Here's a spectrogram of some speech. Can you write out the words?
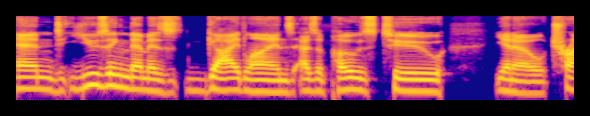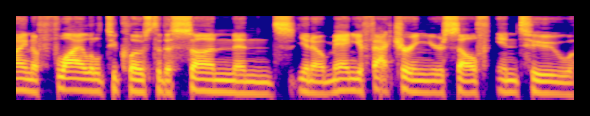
and using them as guidelines as opposed to you know trying to fly a little too close to the sun and you know manufacturing yourself into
